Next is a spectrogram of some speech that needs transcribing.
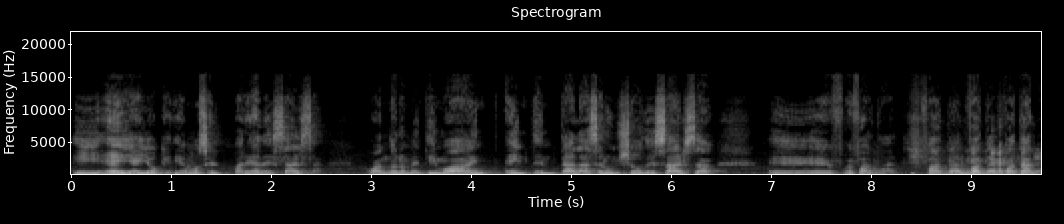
Y ella y yo queríamos ser pareja de salsa. Cuando nos metimos a, in- a intentar hacer un show de salsa, eh, fue fatal, fatal, fatal, fatal.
